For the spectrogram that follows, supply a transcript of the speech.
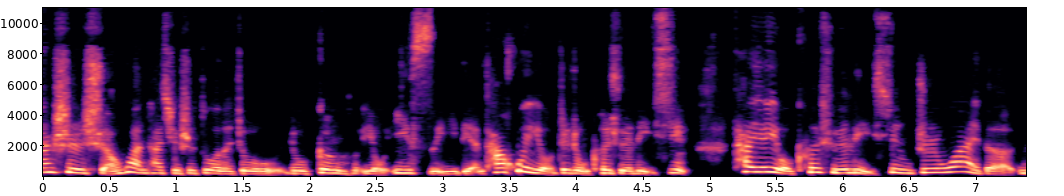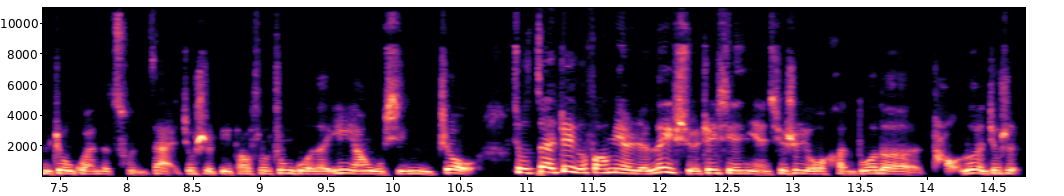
但是玄幻它其实做的就就更有意思一点，它会有这种科学理性，它也有科学理性之外的宇宙观的存在，就是比方说中国的阴阳五行宇宙，就在这个方面，人类学这些年其实有很多的讨论，就是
